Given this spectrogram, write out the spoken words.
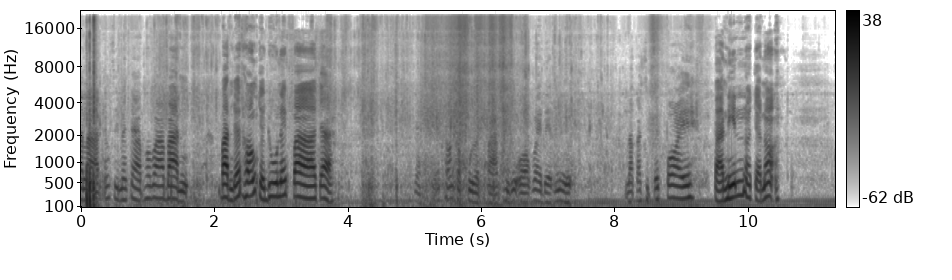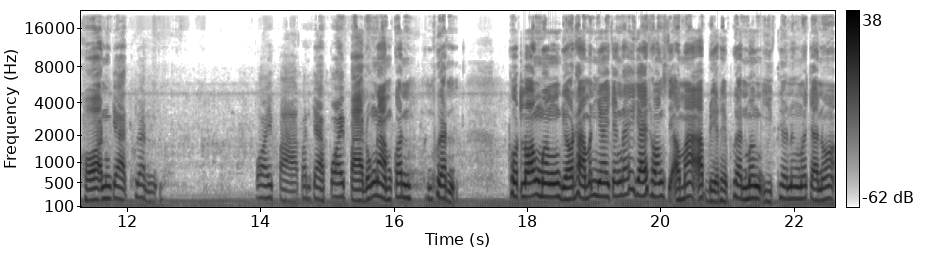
ตลาดจังสิแม่จ้าเพราะว่าบ้านบ้านเดี๋ยวท้องจะอยู่ในป่าจ้ะเดี๋ยวท้องก็เปิดปากถุงออกไว้แบบนี้แล้วก็สิไปปล่อยป่านิ้นเนาะจ้ะเนาะ ขออนุญาตเพื่อน ปล่อยป่าก่อนจ้าปล่อยป่าลงน้ำก่อนเพื่อนทดลองเมืองเดี๋ยวถ้ามันใหญ่จังได้ย้ายท้องเสิเอามาอัปเดตให้เพื่อนเมืองอีกเท่านึงเนาะจ้ะเนาะ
